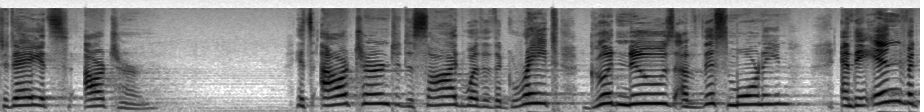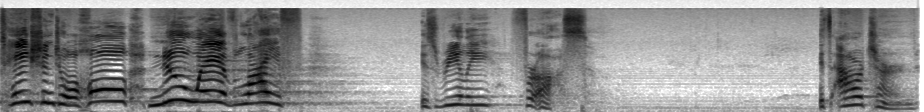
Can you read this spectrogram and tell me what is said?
Today it's our turn It's our turn to decide whether the great good news of this morning and the invitation to a whole new way of life is really for us. It's our turn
